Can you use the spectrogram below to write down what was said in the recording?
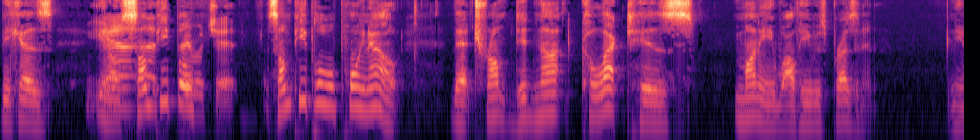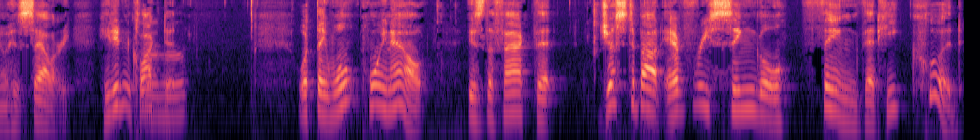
Because you yeah, know, some people pretty much it. some people will point out that Trump did not collect his money while he was president. You know, his salary. He didn't collect it. Mm-hmm. What they won't point out is the fact that just about every single thing that he could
